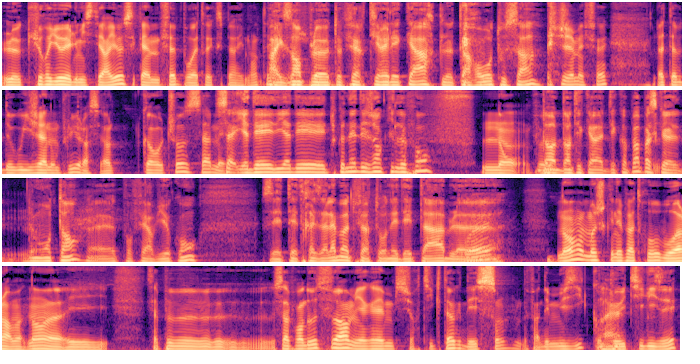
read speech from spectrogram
le curieux et le mystérieux, c'est quand même fait pour être expérimenté. Par exemple, te faire tirer les cartes, le tarot, tout ça. jamais fait la table de Ouija non plus, alors c'est encore autre chose ça, mais Ça, Il y a des, il y a des, tu connais des gens qui le font? Non. dans, dans tes, tes copains parce que de mon temps, euh, pour faire vieux con, c'était très à la mode faire tourner des tables. euh, Ouais. Non, moi je connais pas trop. Bon alors maintenant, euh, ça peut, euh, ça prend d'autres formes. Il y a quand même sur TikTok des sons, enfin des musiques qu'on Ouais. peut utiliser.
